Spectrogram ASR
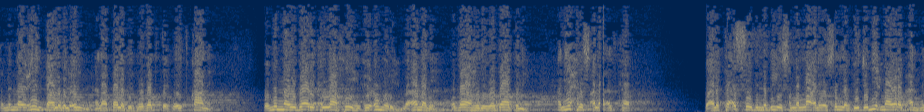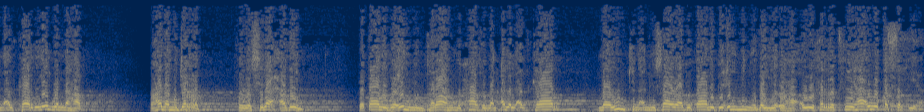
فمما يعين طالب العلم على طلبه وضبطه وإتقانه ومما يبارك الله فيه في عمره وعمله وظاهره وباطنه أن يحرص على الأذكار وعلى التأسي بالنبي صلى الله عليه وسلم في جميع ما ورد عنه من أذكار الليل والنهار. وهذا مجرب فهو سلاح عظيم. وطالب علم تراه محافظا على الأذكار لا يمكن أن يساوى بطالب علم يضيعها أو يفرط فيها أو يقصر فيها.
